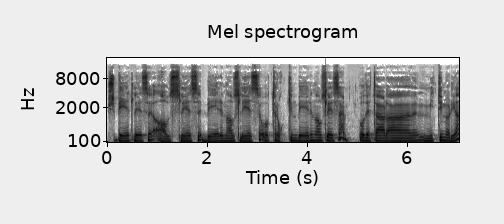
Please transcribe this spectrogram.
Spätlese, Auslese, Berenauslese og Trockenberenauslese. Og dette er da midt i mølja,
